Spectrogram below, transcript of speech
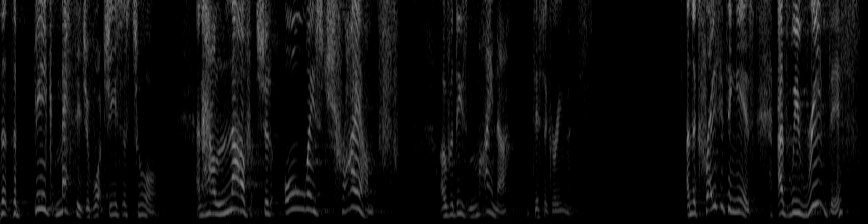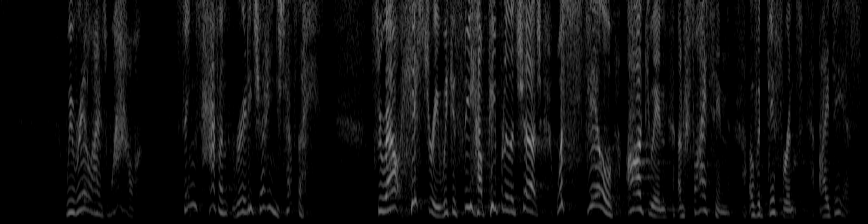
the, the big message of what Jesus taught and how love should always triumph over these minor disagreements. And the crazy thing is, as we read this, we realize, wow, things haven't really changed, have they? Throughout history, we can see how people in the church were still arguing and fighting over different ideas.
